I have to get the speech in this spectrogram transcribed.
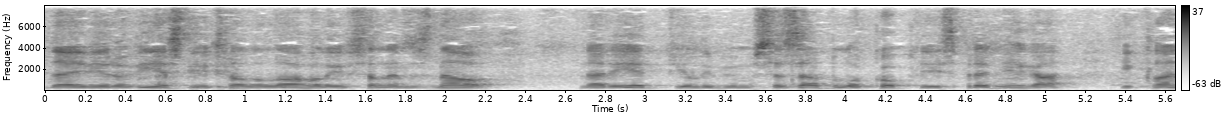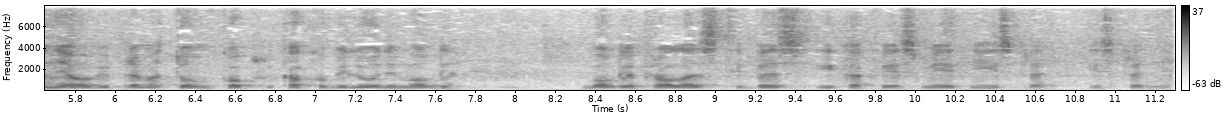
da je vjerovjesnik sallallahu alaihi wa sallam znao narediti ili bi mu se zabilo koplje ispred njega, i klanjao bi prema tom koplju kako bi ljudi mogli mogli prolaziti bez ikakve smetnje ispred, ispred nje.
